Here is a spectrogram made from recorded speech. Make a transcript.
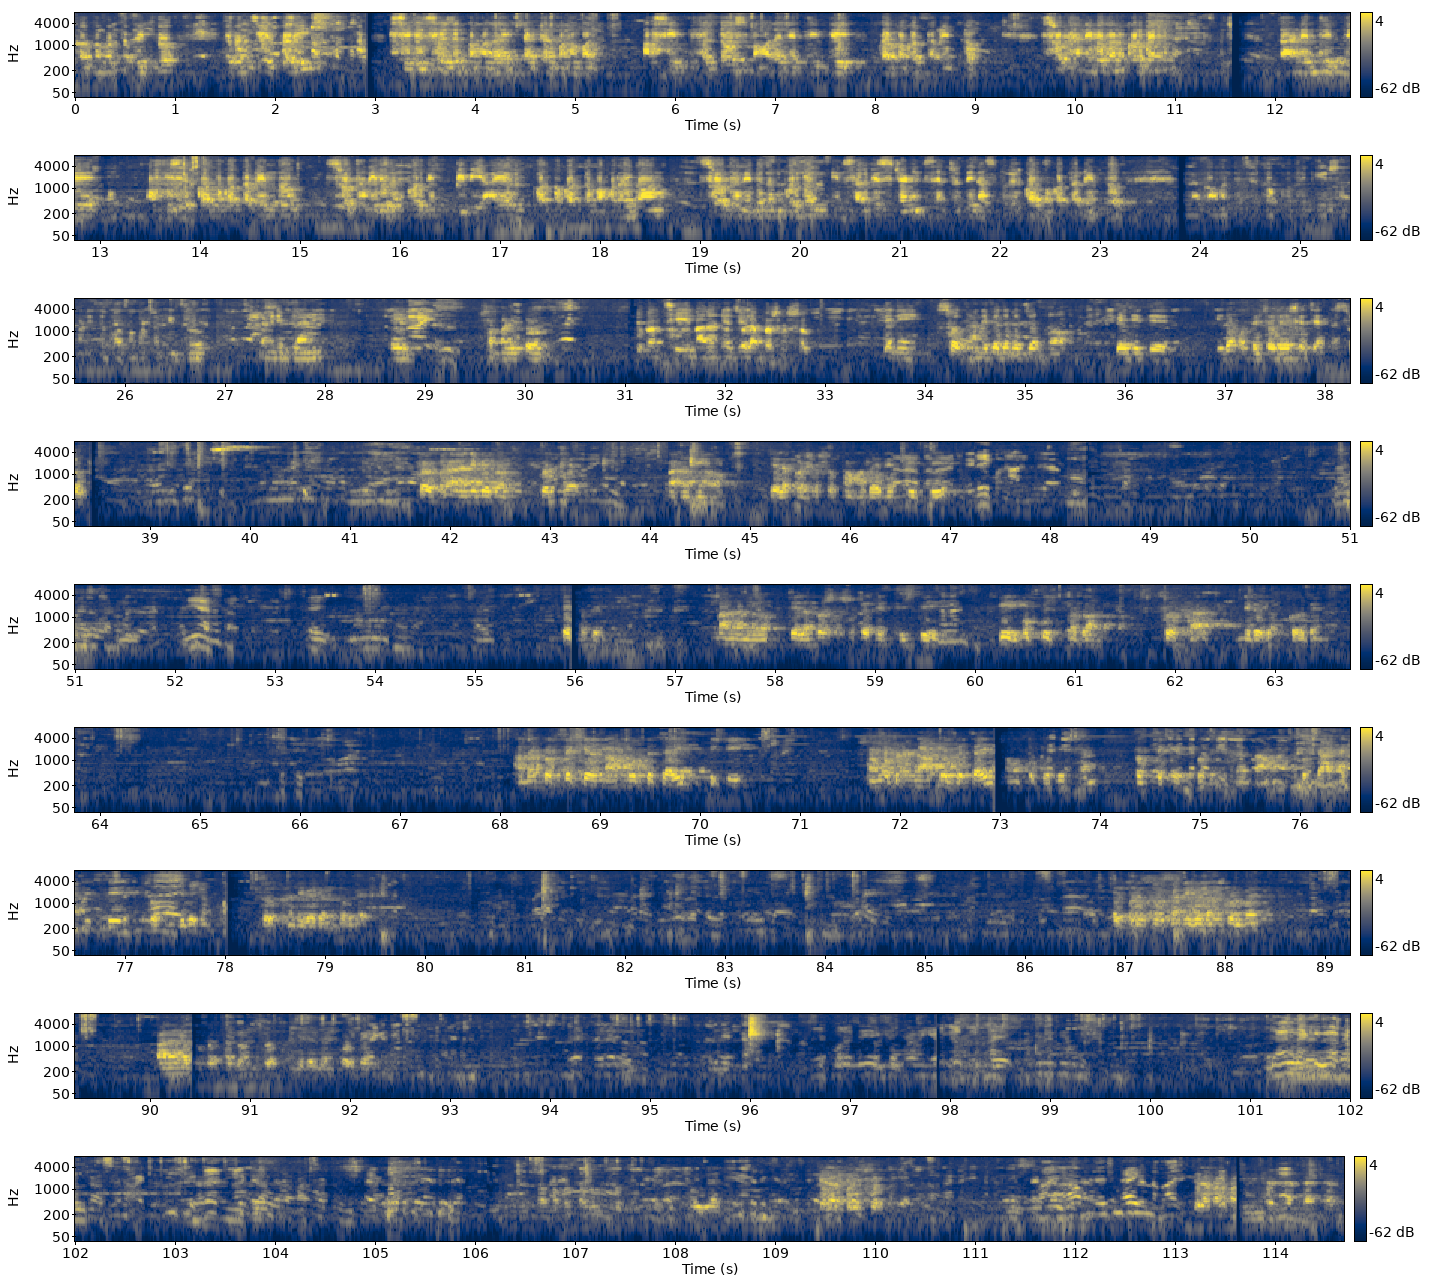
কর্মকর্তাবৃন্দ এবং শ্রদ্ধা নিবেদন করবেন তার নেতৃত্বে অফিসের কর্মকর্তাবৃন্দ। শ্রদ্ধা নিবেদন করবেন পিবিআইএল কর্মকর্তা মহোদয়গণ শ্রদ্ধা নিবেদন করবেন ইন সার্ভিস ট্রেনিং সেন্টার দিনাজপুরের কর্মকর্তাবৃন্দ, জেলা কমান্ডেন্টের পক্ষ থেকে সম্মানিত কর্মকর্তাবৃন্দ ফ্যামিলি প্ল্যানিং সম্মানিত পাচ্ছি মাননীয় জেলা প্রশাসক, তিনি শ্রদ্ধা নিবেদনের জন্য বেদিতে ইতিমধ্যে চলে এসেছেন। শ্রদ্ধা নিবেদন করছেন মাননীয় জেলা প্রশাসক মহোদয় নেতৃত্বে মাননীয় জেলা প্রশাসকের নেতৃত্বে বীর মুক্তিযোদ্ধাগণ শ্রদ্ধা নিবেদন করবেন আমরা প্রত্যেকের নাম বলতে চাই একটি সংগঠনের নাম বলতে চাই, সমস্ত প্রতিষ্ঠান, প্রত্যেকের প্রতিষ্ঠানের নাম যার নেতৃত্বে শ্রদ্ধা নিবেদন করবেন এরপরে শ্রদ্ধা নিবেদন করবেন জেলা পরিষদ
